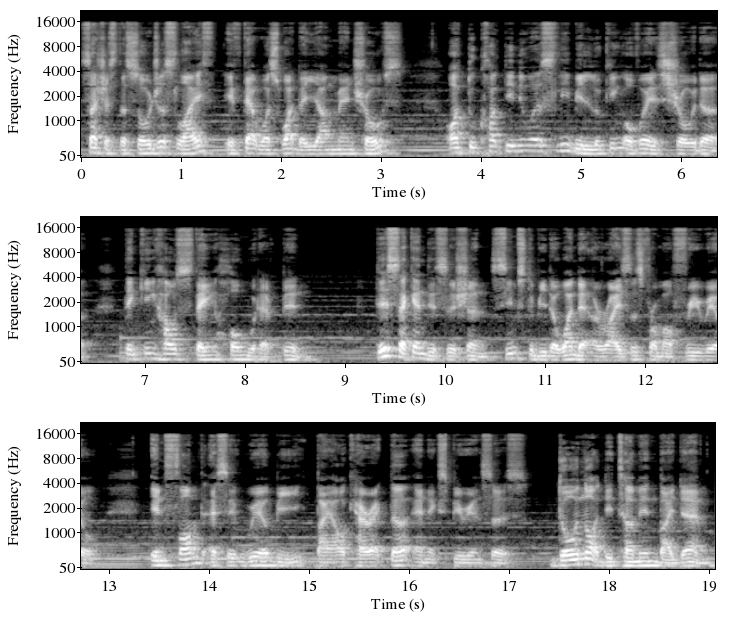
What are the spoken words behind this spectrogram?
such as the soldier's life if that was what the young man chose, or to continuously be looking over his shoulder, thinking how staying home would have been. This second decision seems to be the one that arises from our free will, informed as it will be by our character and experiences, though not determined by them.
